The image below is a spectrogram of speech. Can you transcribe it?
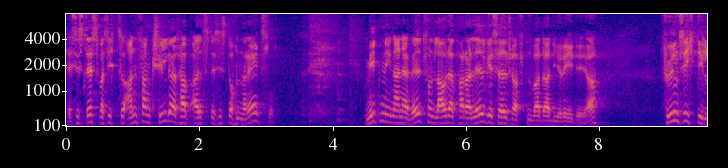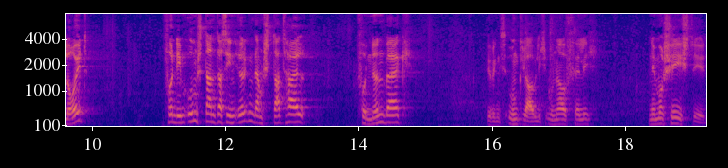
Das ist das, was ich zu Anfang geschildert habe, als das ist doch ein Rätsel. Mitten in einer Welt von lauter Parallelgesellschaften war da die Rede, ja. Fühlen sich die Leute von dem Umstand, dass in irgendeinem Stadtteil von Nürnberg, übrigens unglaublich unauffällig, eine Moschee steht,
